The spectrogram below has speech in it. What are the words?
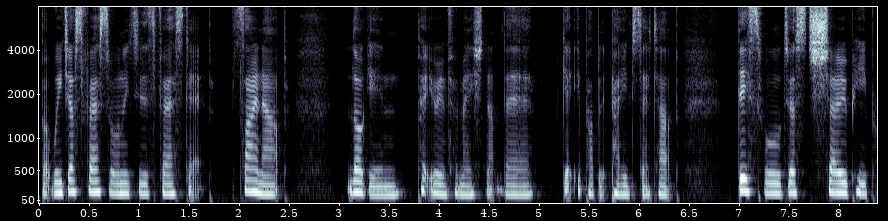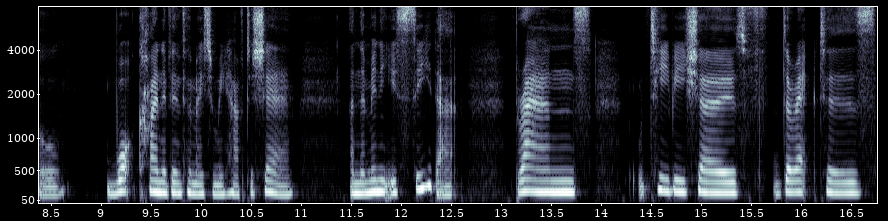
But we just first of all need to do this first step sign up, log in, put your information up there, get your public page set up. This will just show people what kind of information we have to share. And the minute you see that, brands, TV shows, directors,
